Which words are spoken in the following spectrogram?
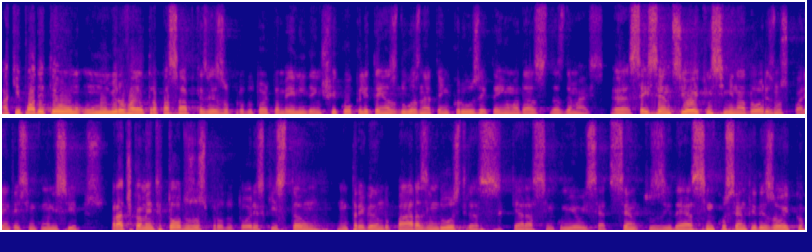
Aqui pode ter um, um, número, vai ultrapassar, porque às vezes o produtor também identificou que ele tem as duas, né? Tem cruza e tem uma das, das demais. É, 608 inseminadores nos 45 municípios. Praticamente todos os produtores que estão entregando para as indústrias, que era 5.710, 518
